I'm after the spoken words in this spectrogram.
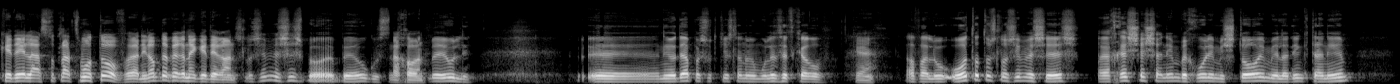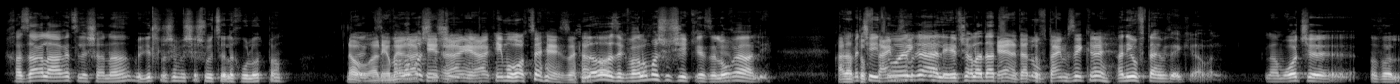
כדי לעשות לעצמו טוב, אני לא מדבר נגד ערן. 36 בא- באוגוסט. נכון. ביולי. אה, אני יודע פשוט כי יש לנו יום הולדת קרוב. כן. אבל הוא הוא אוטוטו 36, אחרי 6 שנים בחו"ל עם אשתו, עם ילדים קטנים, חזר לארץ לשנה, בגיל 36 הוא יצא לחו"ל עוד פעם. לא, אני לא אומר רק, משהו ש- רק, רק אם הוא רוצה, זה לא. לא, זה כבר לא משהו שיקרה, זה לא ריאלי. אתה תופתע אם זה יקרה? ריאלי, אי אפשר לדעת כן, אתה. תופתע אם זה יקרה? אני אופתע אם זה יקרה, אבל למרות ש... אבל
